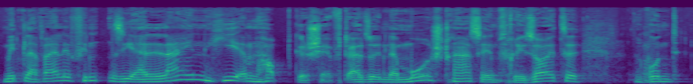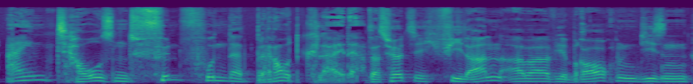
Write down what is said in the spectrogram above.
Mittlerweile finden Sie allein hier im Hauptgeschäft, also in der Moorstraße in Friseute, rund 1500 Brautkleider. Das hört sich viel an, aber wir brauchen diesen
